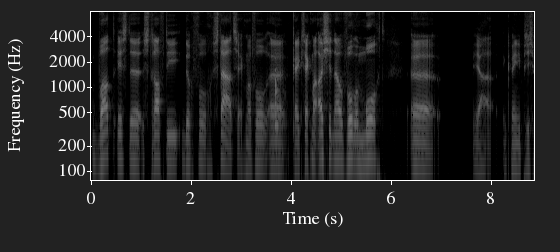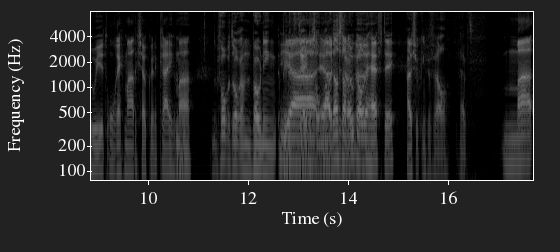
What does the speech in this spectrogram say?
wat is de straf die ervoor staat, zeg maar. Voor, eh, kijk, zeg maar, als je nou voor een moord, eh, ja, ik weet niet precies hoe je het onrechtmatig zou kunnen krijgen, Mhm. maar Bijvoorbeeld door een woning binnen ja, te treden zonder ja, dat, is dan ook alweer heftig. huiszoekingsbevel hebt. Maar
